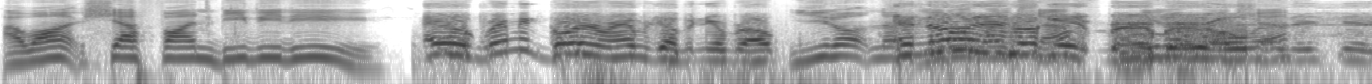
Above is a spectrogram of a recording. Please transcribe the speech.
I want Chef on DVD. Hey, look, bring me Gordon Ramsay up in here, bro. You don't know. And You no don't one is like looking Chef? at You don't like Chef? shit,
